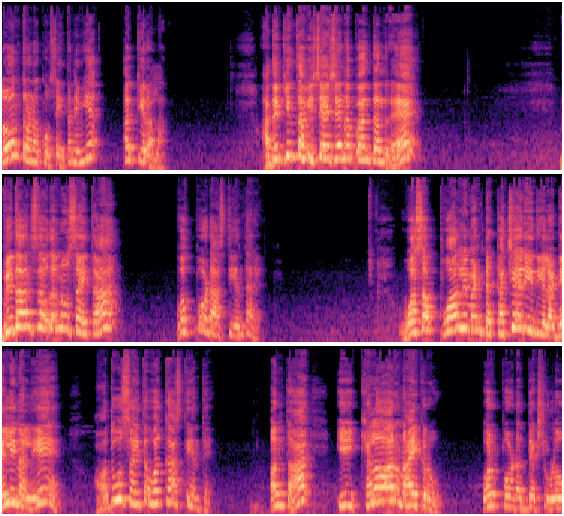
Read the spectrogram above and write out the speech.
ಲೋನ್ ತಗೊಳಕ್ಕೂ ಸಹಿತ ನಿಮಗೆ ಅಕ್ಕಿರಲ್ಲ ಅದಕ್ಕಿಂತ ವಿಶೇಷ ಏನಪ್ಪ ಅಂತಂದರೆ, ವಿಧಾನಸೌಧನೂ ಸಹಿತ ವಕ್ ಆಸ್ತಿ ಅಂತಾರೆ. ಹೊಸ ಪಾರ್ಲಿಮೆಂಟ್ ಕಚೇರಿ ಇದೆಯಲ್ಲ ಡೆಲ್ಲಿನಲ್ಲಿ, ಅದು ಸಹಿತ ವರ್ಕ್ ಆಸ್ತಿ ಅಂತೆ. ಅಂತ ಈ ಕೆಲವಾರು ನಾಯಕರು, ವರ್ಕ್ ಬೋರ್ಡ್ ಅಧ್ಯಕ್ಷರುಗಳು,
